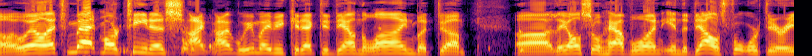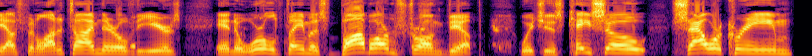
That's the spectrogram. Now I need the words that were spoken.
Oh well, that's Matt Martinez. I, I, we may be connected down the line, but um, uh, they also have one in the Dallas Fort Worth area. I've spent a lot of time there over the years, and the world famous Bob Armstrong dip, which is queso, sour cream,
